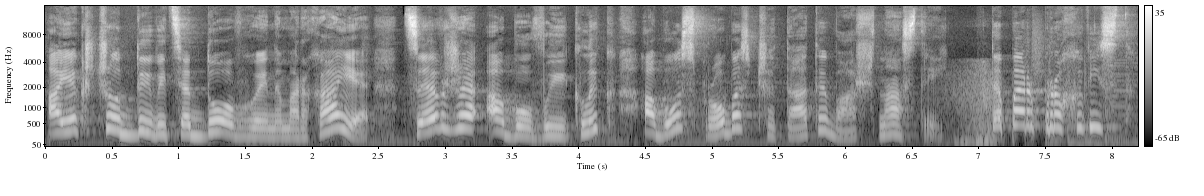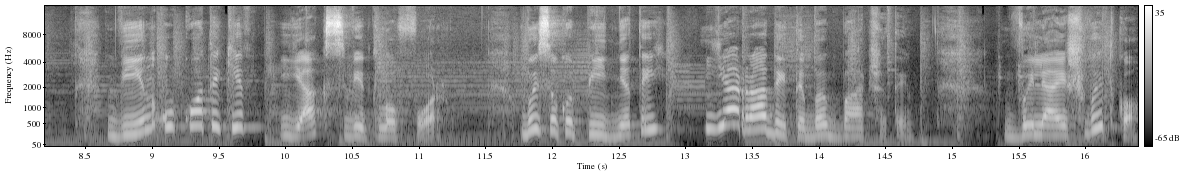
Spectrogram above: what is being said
А якщо дивиться довго і не моргає, це вже або виклик, або спроба считати ваш настрій. Тепер про хвіст. Він у котиків як світлофор. Високо піднятий, я радий тебе бачити. Виляє швидко,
